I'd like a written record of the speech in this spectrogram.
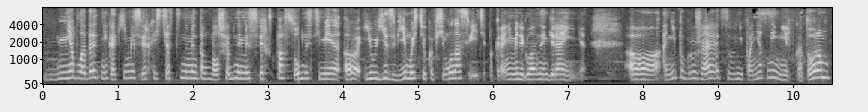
не обладают никакими сверхъестественными там волшебными сверхспособностями э, и уязвимостью ко всему на свете, по крайней мере, главная героиня. Э, они погружаются в непонятный мир, в котором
